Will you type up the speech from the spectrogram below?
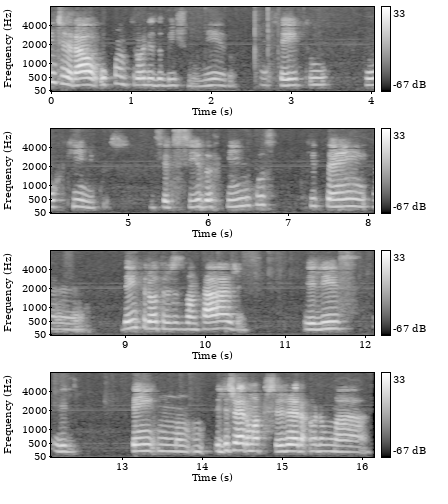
Em geral, o controle do bicho mineiro é feito por químicos, inseticidas químicos que têm é, dentre outras desvantagens, eles, eles têm uma, eles geram uma, geram uma,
